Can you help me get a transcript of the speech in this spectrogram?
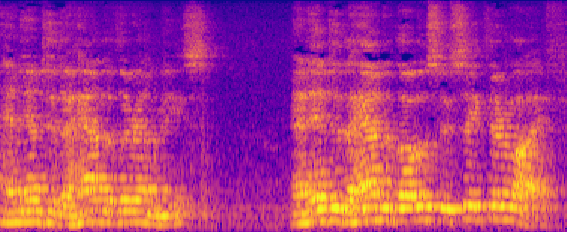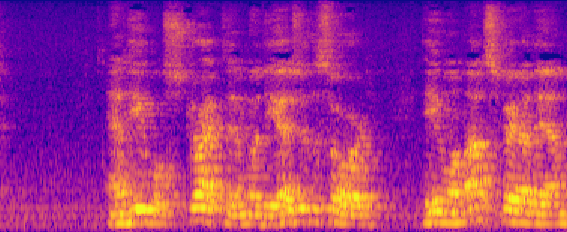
and into the hand of their enemies, and into the hand of those who seek their life. And he will strike them with the edge of the sword. He will not spare them,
